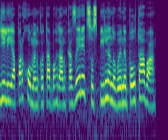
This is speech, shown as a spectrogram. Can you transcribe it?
Лілія Пархоменко та Богдан Казиріць. Суспільне новини Полтава.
